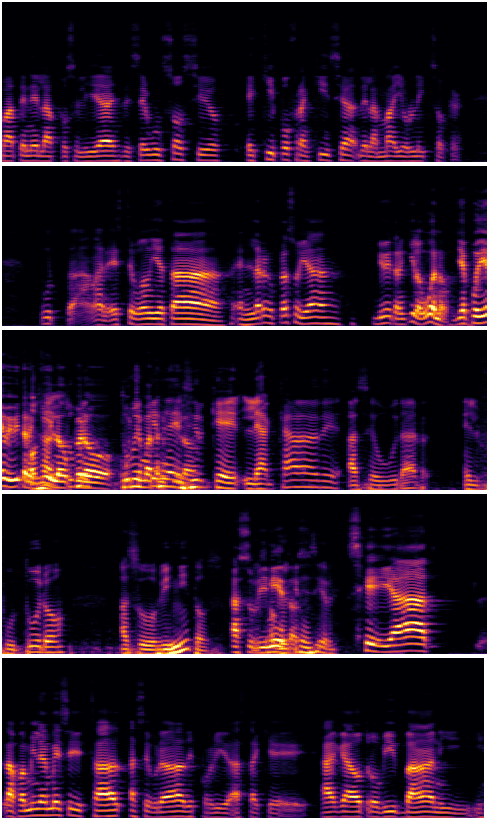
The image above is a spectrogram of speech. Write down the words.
va a tener las posibilidades de ser un socio equipo franquicia de la Major League Soccer. Puta madre, este bueno ya está en el largo plazo ya vive tranquilo. Bueno, ya podía vivir tranquilo, pero tú mucho me más decir que le acaba de asegurar el futuro a sus bisnietos. A sus bisnietos. decir? Sí, ya la familia Messi está asegurada de por vida hasta que haga otro Big Bang y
